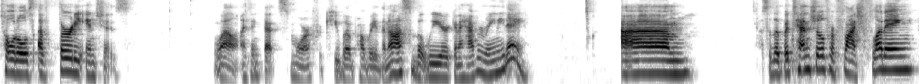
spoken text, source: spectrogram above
totals of 30 inches. Well, I think that's more for Cuba probably than us, but we are going to have a rainy day. Um, so the potential for flash flooding,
